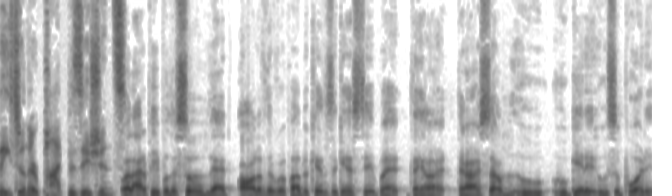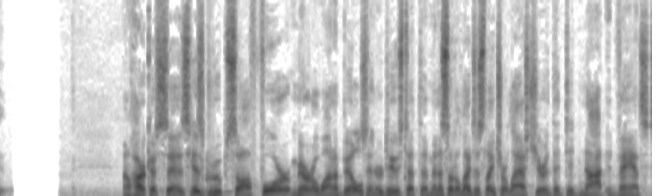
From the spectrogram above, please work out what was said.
based on their pot positions. Well, a lot of people assume that all of the Republicans against it, but they aren't. There are some who who get it, who support it. Now, Harcus says his group saw four marijuana bills introduced at the Minnesota legislature last year that did not advance.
